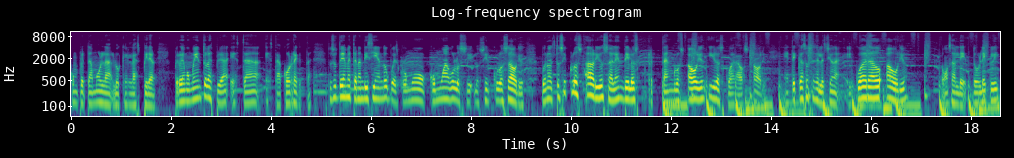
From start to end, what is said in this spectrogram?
completamos la, lo que es la espiral pero de momento la espiral está, está correcta. Entonces ustedes me estarán diciendo, pues, ¿cómo, cómo hago los, los círculos áureos? Bueno, estos círculos áureos salen de los rectángulos áureos y los cuadrados áureos. En este caso se selecciona el cuadrado áureo, vamos a darle doble clic,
